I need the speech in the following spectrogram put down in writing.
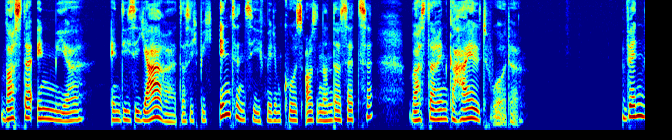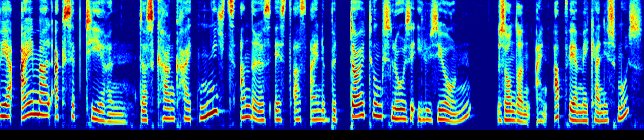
was da in mir in diese Jahre, dass ich mich intensiv mit dem Kurs auseinandersetze, was darin geheilt wurde. Wenn wir einmal akzeptieren, dass Krankheit nichts anderes ist als eine bedeutungslose Illusion, sondern ein Abwehrmechanismus,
